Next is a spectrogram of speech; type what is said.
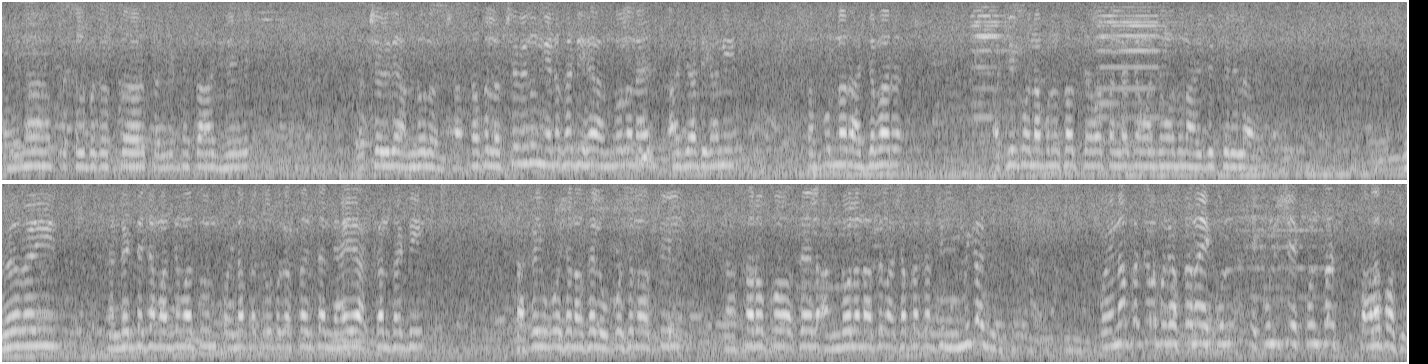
कोयना प्रकल्पग्रस्त संघटनेचं आज हे लक्षवेधी आंदोलन शासनाचं लक्ष वेधून घेण्यासाठी हे आंदोलन आहे. आज या ठिकाणी संपूर्ण राज्यभर अखिल कोयना सेवा संघाच्या माध्यमातून आयोजित केलेलं आहे. वेळोवेळी संघटनेच्या माध्यमातून कोयना प्रकल्पग्रस्तांच्या न्याय हक्कांसाठी साखळी उपोषण असेल उपोषणं असतील रस्ता रोको असेल आंदोलन असेल अशा प्रकारची भूमिका घेऊन कोयना प्रकल्पग्रस्तांना एकूण एकोणीसशे एकोणसाठ सालापासून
